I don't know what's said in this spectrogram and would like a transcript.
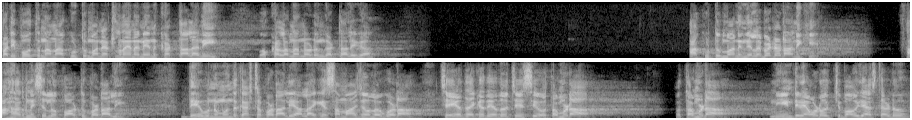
పడిపోతున్న నా కుటుంబాన్ని ఎట్లనైనా నేను కట్టాలని ఒకళ్ళన్న నడుం కట్టాలిగా? ఆ కుటుంబాన్ని నిలబెట్టడానికి అహర్నిశలు పాటుపడాలి. దేవుని ముందు కష్టపడాలి. అలాగే సమాజంలో కూడా చేయదగ్గదేదో చేసి ఓ తమ్ముడా! ఓ తమ్ముడా! నీ ఇంటిని ఎవడొచ్చి బాగు చేస్తాడు?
